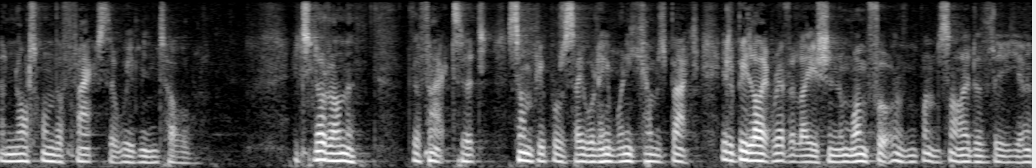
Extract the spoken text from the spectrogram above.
and not on the facts that we've been told. It's not on the, the fact that some people say, well, when he comes back, it'll be like Revelation and one foot on one side of the, uh,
